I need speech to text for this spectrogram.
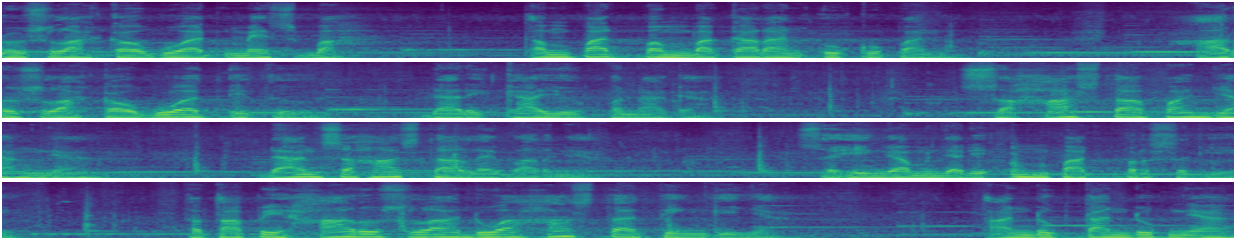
Haruslah kau buat mesbah, tempat pembakaran ukupan. Haruslah kau buat itu dari kayu penaga. Sehasta panjangnya dan sehasta lebarnya, sehingga menjadi empat persegi. Tetapi haruslah dua hasta tingginya. Tanduk-tanduknya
